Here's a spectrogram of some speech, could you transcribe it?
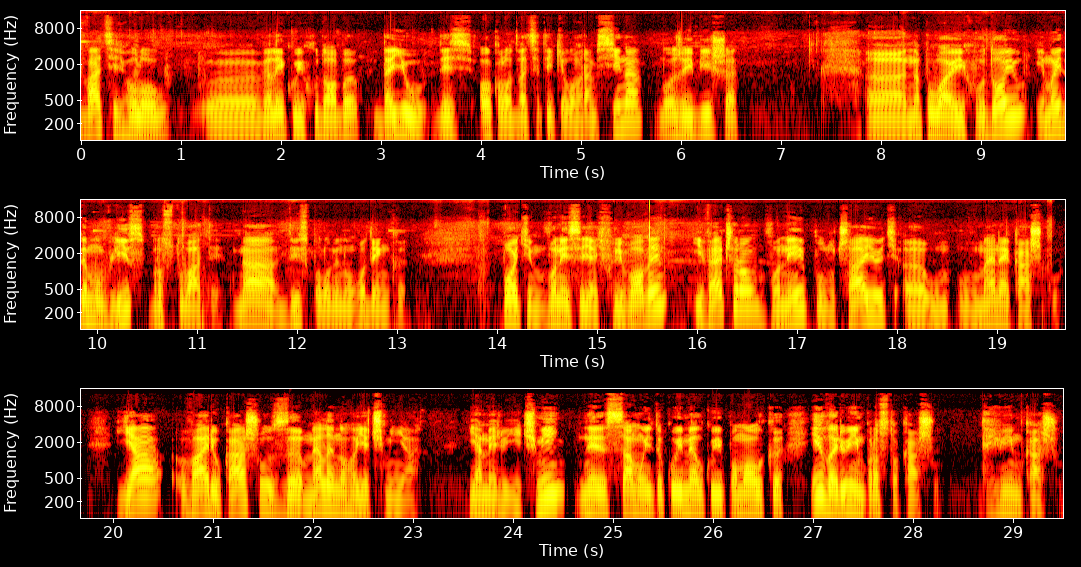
20 голов е, великої худоби даю десь около 20 кг сіна, може і більше. Е, напуваю їх водою, і ми йдемо в ліс бростувати на 2,5 годинки. Потім вони сидять в хлівові, і вечором вони получають е, у, у мене кашку. Я варю кашу з меленого ячменя. Я мелю ячмінь, не з самої такої мелкої помолки, і варю їм просто кашу. Даю їм кашу.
